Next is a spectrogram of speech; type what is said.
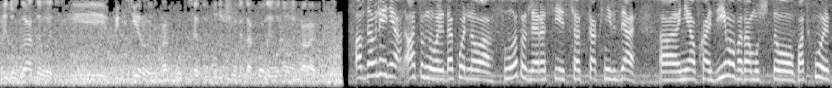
предугадывать и фиксировать конструкцию этого будущего ледокола и его новый параметр. Обновление атомного ледокольного флота для России сейчас как нельзя э, необходимо, потому что подходит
